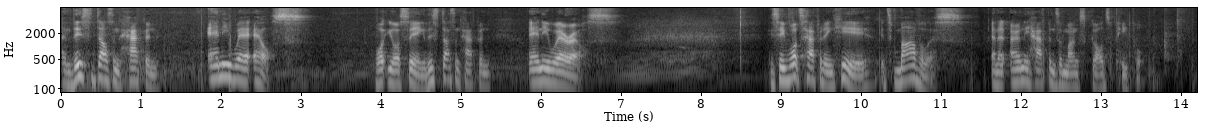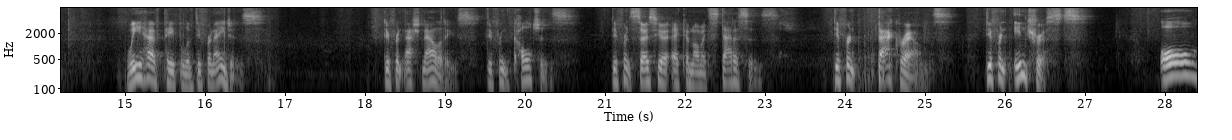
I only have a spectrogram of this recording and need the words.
And this doesn't happen anywhere else. What you're seeing, this doesn't happen anywhere else. You see, what's happening here, it's marvelous, and it only happens amongst God's people. We have people of different ages different nationalities, different cultures, different socioeconomic statuses, different backgrounds, different interests, all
